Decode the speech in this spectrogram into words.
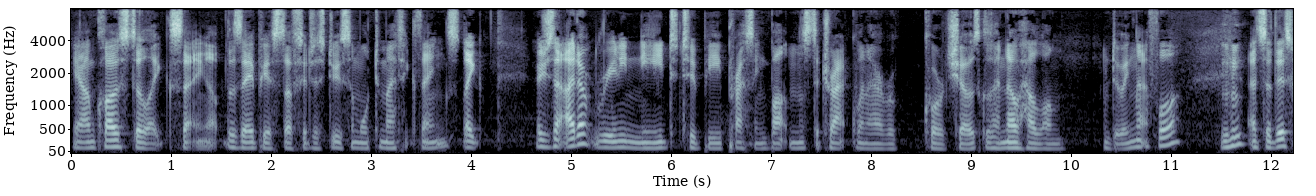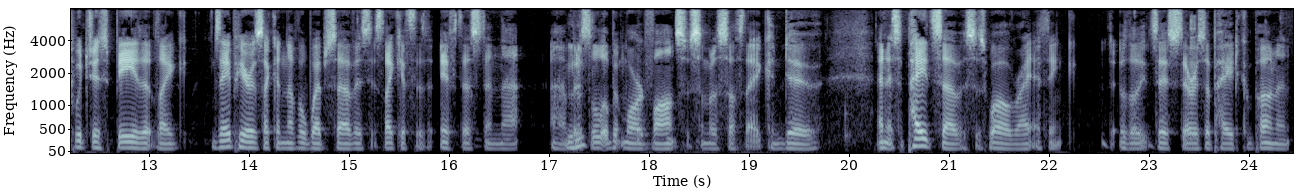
Yeah, I'm close to like setting up the Zapier stuff to just do some automatic things. Like, as you said, I don't really need to be pressing buttons to track when I record shows because I know how long I'm doing that for. Mm-hmm. And so this would just be that like Zapier is like another web service. It's like if this, if this then that, um, Mhm. but it's a little bit more advanced with some of the stuff that it can do, and it's a paid service as well, right? I think although this there is a paid component.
